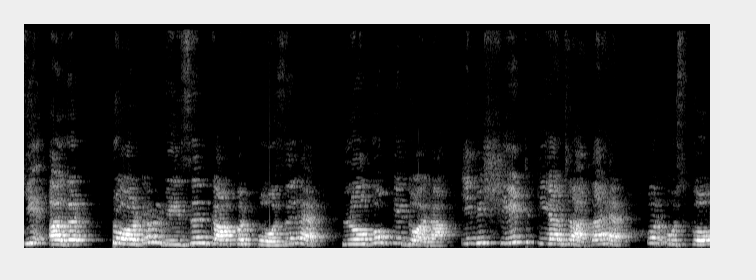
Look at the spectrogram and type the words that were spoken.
कि अगर टोटल रिवीजन का प्रपोजल है, लोगों के द्वारा इनिशिएट किया जाता है और उसको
